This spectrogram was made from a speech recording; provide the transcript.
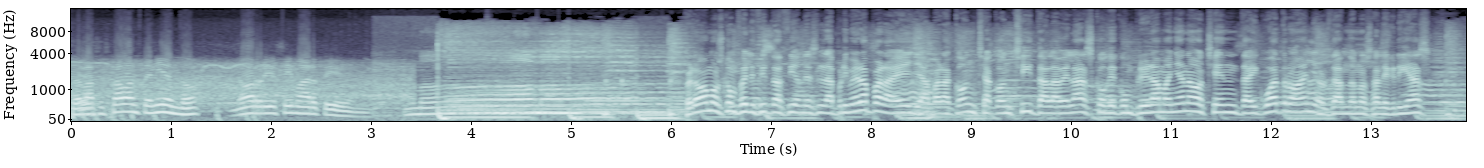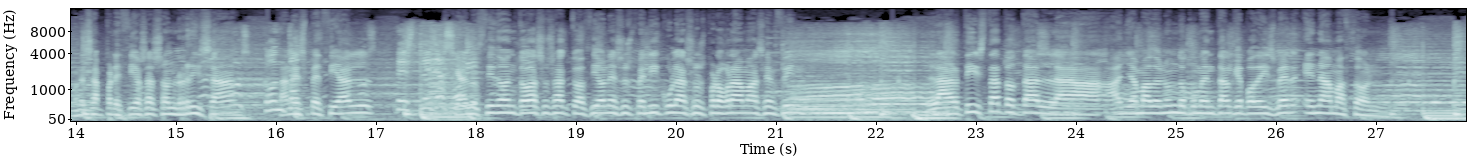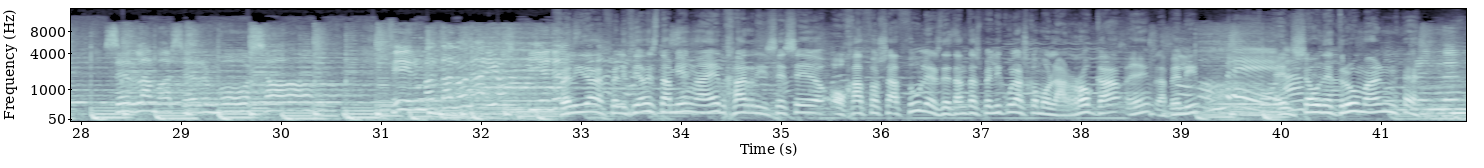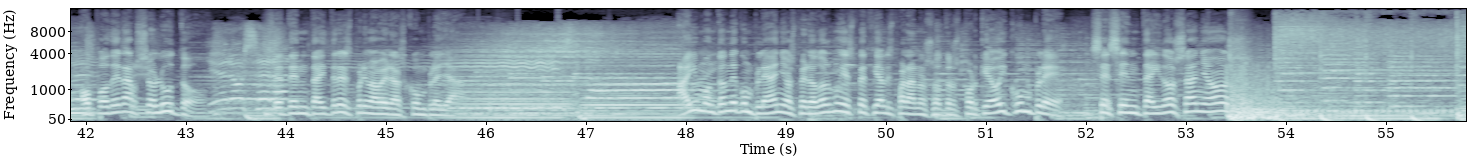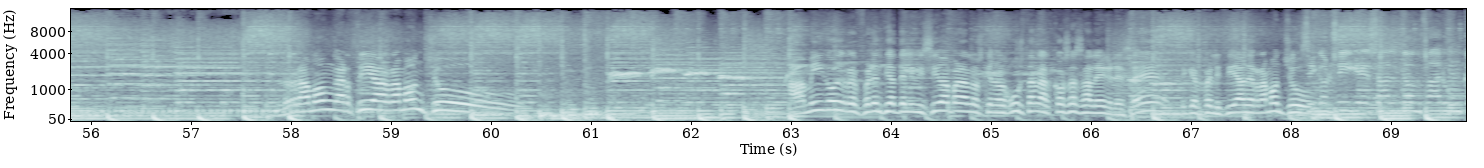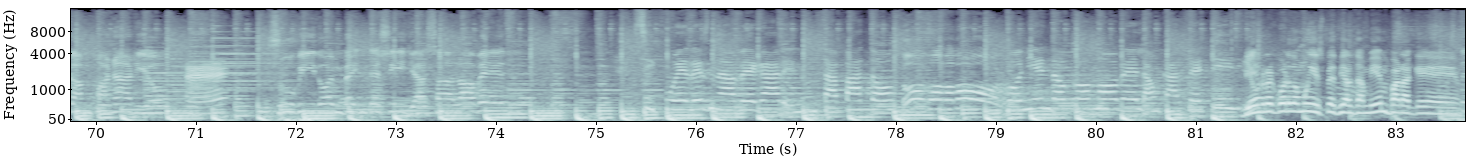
Se las estaban teniendo Norris y Martín. Pero vamos con felicitaciones. La primera para ella, para Concha, Conchita, la Velasco, que cumplirá mañana 84 años, dándonos alegrías con esa preciosa sonrisa tan especial que ha lucido en todas sus actuaciones, sus películas, sus programas, en fin. La artista total la han llamado en un documental que podéis ver en Amazon. Ser la más hermosa, firmar talonarios y en el Felicidades, felicidades también a Ed Harris, ese ojazos azules de tantas películas como La Roca, ¿eh? la peli, ¡Hombre! El Ah, Show de perdón. Truman o Poder Absoluto. 73 primaveras cumple ya. Hay un montón de cumpleaños, pero dos muy especiales para nosotros, porque hoy cumple 62 años. Ramón García Ramonchu. Amigo y referencia televisiva para los que nos gustan las cosas alegres, ¿eh? Así que felicidades, Ramonchu. Si consigues alcanzar un campanario subido en 20 sillas a la vez, Si puedes navegar en un zapato, todo a favor. poniendo como. Y un recuerdo muy especial también para que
